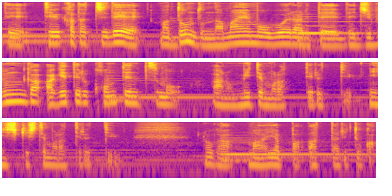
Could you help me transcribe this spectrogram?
でっていう形で、まあ、どんどん名前も覚えられてで自分が上げてるコンテンツもあの見てもらってるっていう認識してもらってるっていうのがまあやっぱあったりとか。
